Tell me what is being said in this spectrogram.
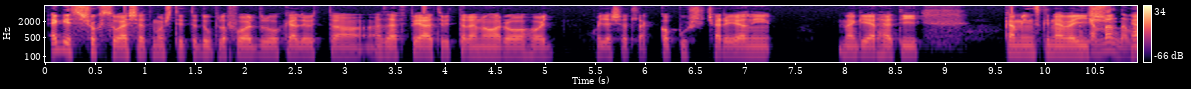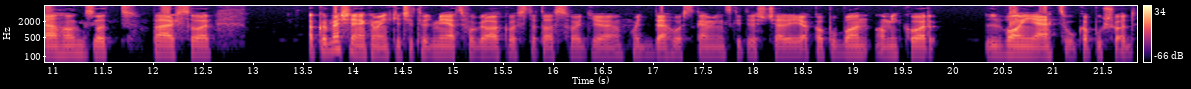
Egész sok szó esett most itt a dupla fordulók előtt a, az FPL Twitteren arról, hogy, hogy esetleg kapus cserélni megérheti. Kaminski neve nekem is elhangzott párszor. Akkor mesélj nekem egy kicsit, hogy miért foglalkoztat az, hogy, hogy behozt Kaminskit és cserélj a kapuban, amikor van játszó kapusod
